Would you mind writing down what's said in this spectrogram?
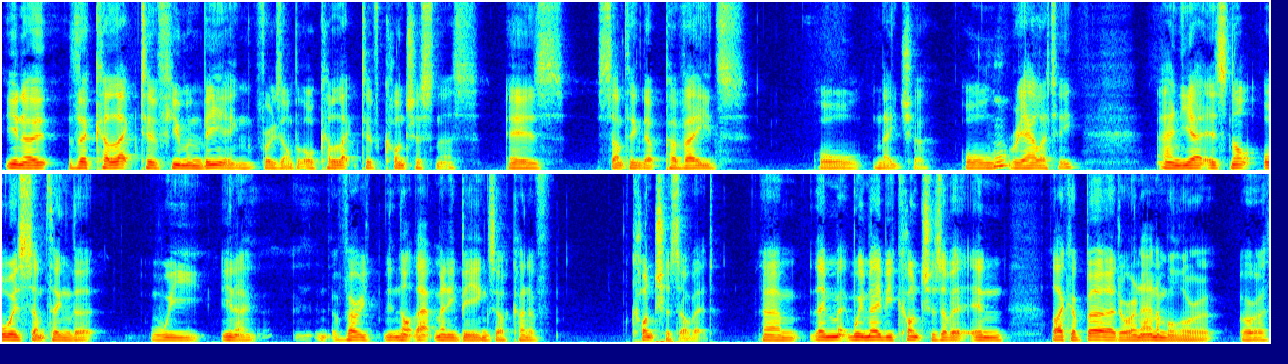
you know, the collective human being, for example, or collective consciousness is something that pervades all nature, all reality. And yet it's not always something that we, you know, very, not that many beings are kind of conscious of it. Um, they, we may be conscious of it in like a bird or an animal or a, or a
